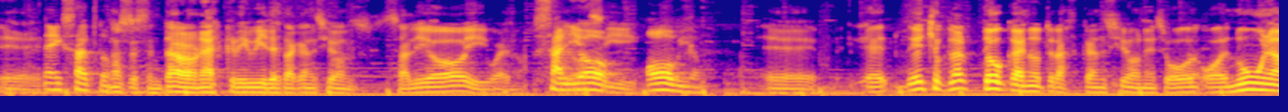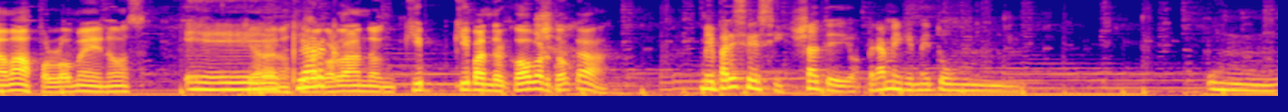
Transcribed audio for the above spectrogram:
eh, exacto. no se sentaron a escribir esta canción. Salió y bueno. Salió, obvio. Eh, eh, de hecho, Clark toca en otras canciones, o, o en una más por lo menos. Eh, Que ahora no Clark- estoy recordando. ¿En Keep, Keep Undercover toca? Me parece que sí, ya te digo. Espérame que meto un. Un,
